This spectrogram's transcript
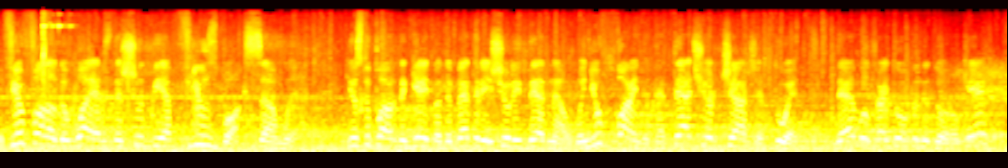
If you follow the wires, there should be a fuse box somewhere. Used to power the gate, but the battery is surely dead now. When you find it, attach your charger to it. Then we'll try to open the door, okay?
